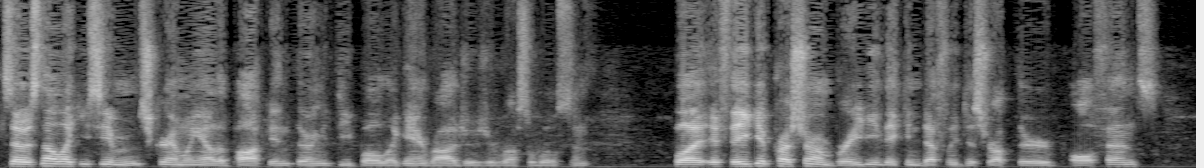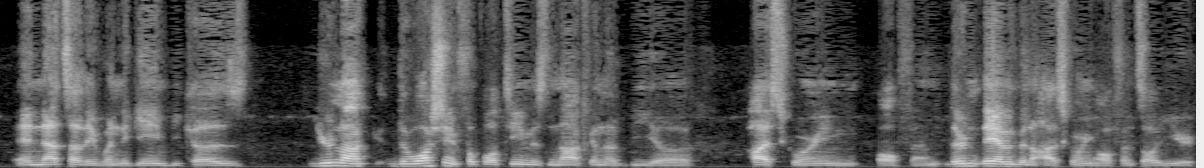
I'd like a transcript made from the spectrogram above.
So it's not like you see him scrambling out of the pocket and throwing a deep ball like Aaron Rodgers or Russell Wilson. But if they get pressure on Brady, they can definitely disrupt their offense, and that's how they win the game because you're not the Washington football team is not going to be a high scoring offense. They're, they haven't been a high scoring offense all year.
